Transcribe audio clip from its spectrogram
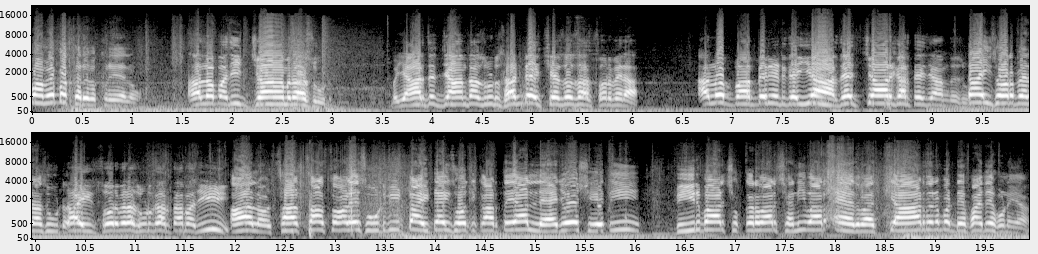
ਭਾਵੇਂ ਵੱਖਰੇ ਵੱਖਰੇ ਲੈ ਲਓ। ਆ ਲੋ ਭਾਜੀ ਜਾਮ ਦਾ ਸੂਟ। ਬਾਜ਼ਾਰ 'ਚ ਜਾਮ ਦਾ ਸੂਟ 650 700 ਰੁਪਏ ਦਾ। ਆ ਲੋ ਬਾਬੇ ਰੇਟ ਦੇ 1000 ਦੇ ਚਾਰ ਕਰਤੇ ਜਾਮ ਦੇ ਸੂਟ। 250 ਰੁਪਏ ਦਾ ਸੂਟ। 250 ਰੁਪਏ ਦਾ ਸੂਟ ਕਰਤਾ ਭਾਜੀ। ਆ ਲਓ 7-700 ਵਾਲੇ ਸੂਟ ਵੀ 2.5-250 ਚ ਕਰਤੇ ਆ। ਲੈ ਜਾਓ ਛੇਤੀ। ਵੀਰਵਾਰ ਸ਼ੁੱਕਰਵਾਰ ਸ਼ਨੀਵਾਰ ਐਤਵਾਰ ਚਾਰ ਦਿਨ ਵੱਡੇ ਫਾਇਦੇ ਹੋਣੇ ਆ।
